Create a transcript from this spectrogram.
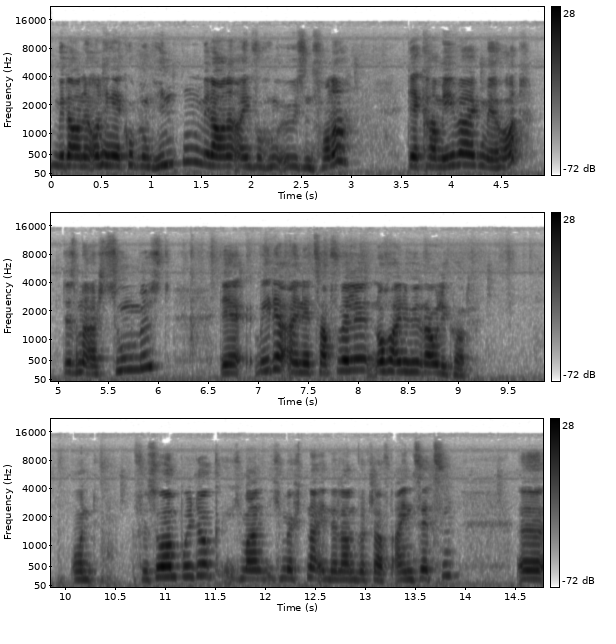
mit einer Anhängerkupplung hinten, mit einer einfachen Ösen vorne, der kein Mähwerk mehr hat, das man erst zoomen müsst der weder eine Zapfwelle noch eine Hydraulik hat. Und für so einen Bulldog, ich meine, ich möchte ihn in der Landwirtschaft einsetzen. Äh,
